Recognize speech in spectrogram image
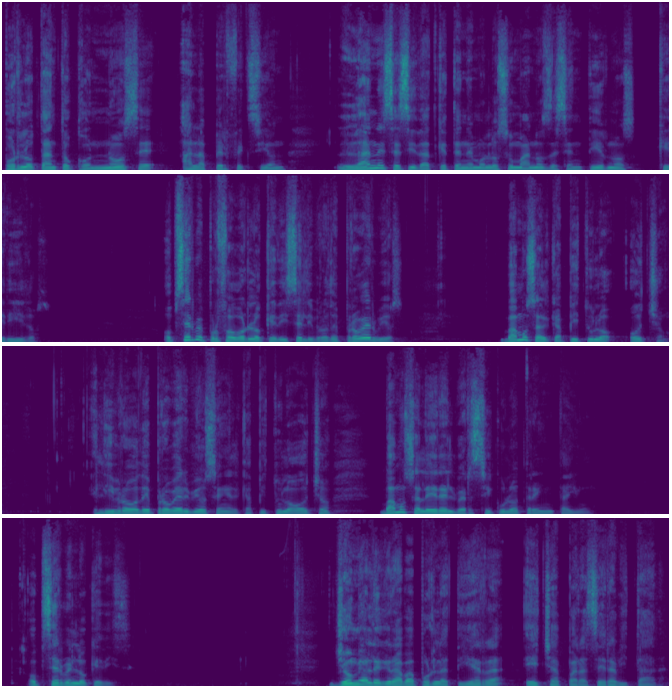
Por lo tanto, conoce a la perfección la necesidad que tenemos los humanos de sentirnos queridos. Observe por favor lo que dice el libro de Proverbios. Vamos al capítulo 8. El libro de Proverbios en el capítulo 8, vamos a leer el versículo 31. Observen lo que dice. Yo me alegraba por la tierra hecha para ser habitada,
